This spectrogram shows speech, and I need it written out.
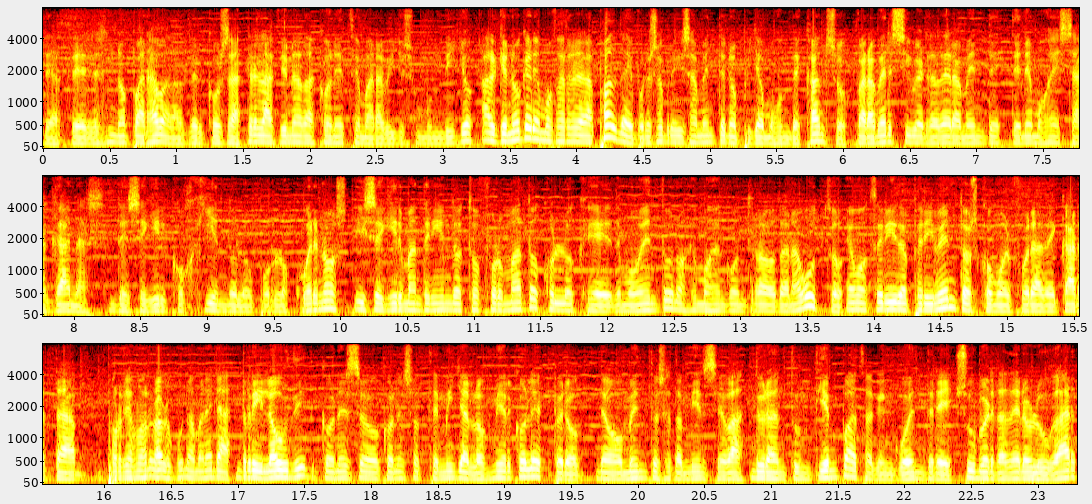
de hacer, no paraba de hacer cosas relacionadas con este maravilloso mundillo al que no queremos darle la espalda y por eso precisamente nos pillamos un descanso, para ver si verdaderamente tenemos esas ganas de seguir cogiéndolo por los cuernos y seguir manteniendo estos formatos con los que de momento nos hemos encontrado tan a gusto. Hemos tenido experimentos como el fuera de carta, por llamarlo de alguna manera, reloaded con eso, con esos temillas los miércoles, pero de momento eso también se va durante un tiempo hasta que encuentre su verdadero lugar,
